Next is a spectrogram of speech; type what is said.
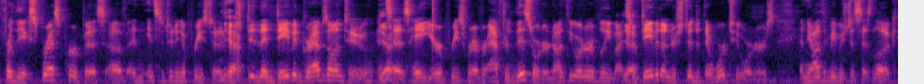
for the express purpose of an- instituting a priesthood. Yeah. Which then David grabs onto and Yeah. says, "Hey, you're a priest forever after this order, not the order of Levi." So David understood that there were two orders, and the author of Hebrews just says, "Look."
